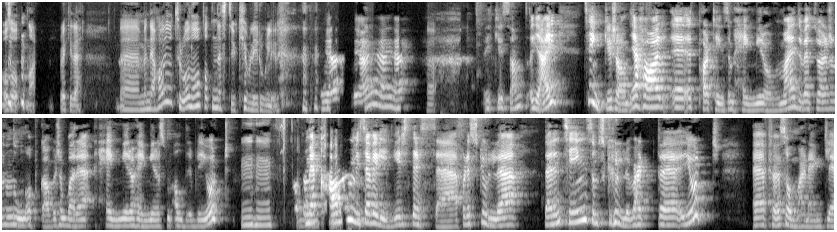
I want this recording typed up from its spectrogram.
Og så Nei, det ble ikke det. Eh, men jeg har jo troa nå på at neste uke blir roligere. Ja, ja, ja. Ja. Ikke sant. Og jeg tenker sånn Jeg har eh, et par ting som henger over meg. Du vet, du har sånn, noen oppgaver som bare henger og henger, og som aldri blir gjort. Mhm. Som jeg kan, hvis jeg velger stresse. For det skulle Det er en ting som skulle vært eh, gjort før sommeren, egentlig.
